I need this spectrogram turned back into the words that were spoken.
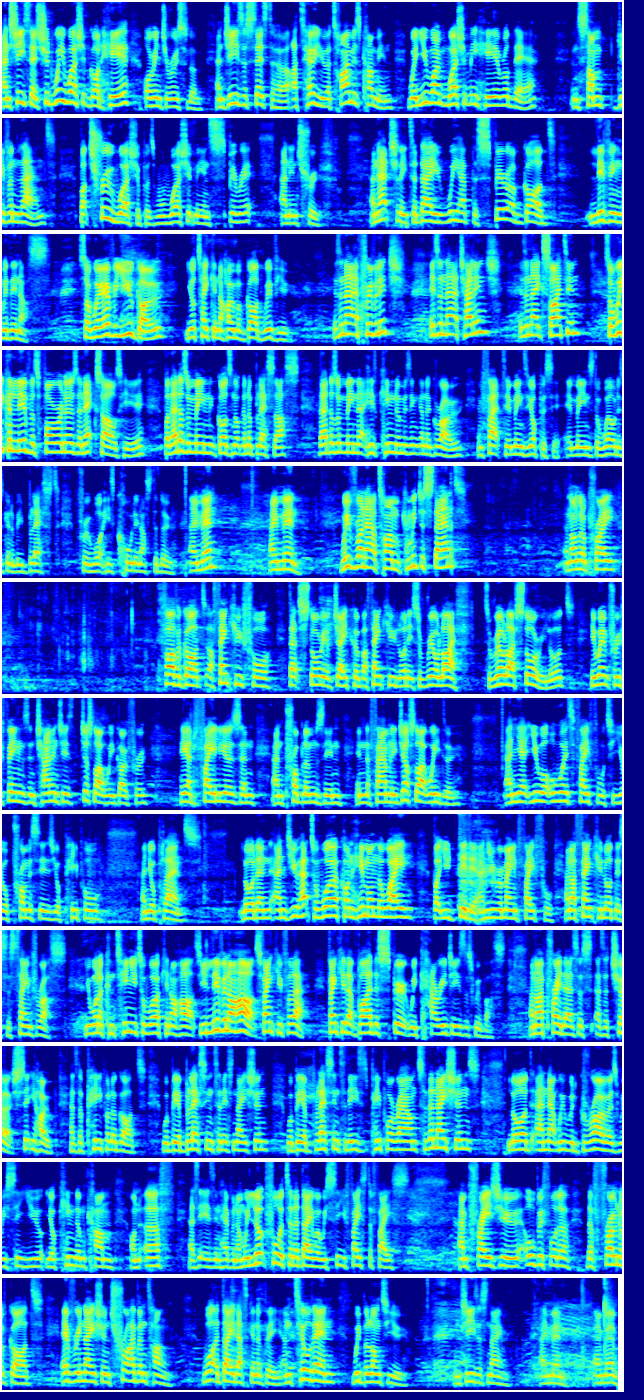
And she says, Should we worship God here or in Jerusalem? And Jesus says to her, I tell you, a time is coming where you won't worship me here or there in some given land, but true worshippers will worship me in spirit and in truth. And actually, today we have the Spirit of God living within us. Amen. So wherever you go, you're taking the home of God with you. Isn't that a privilege? Amen. Isn't that a challenge? Amen. Isn't that exciting? So we can live as foreigners and exiles here, but that doesn't mean that God's not going to bless us. That doesn't mean that his kingdom isn't going to grow. In fact, it means the opposite. It means the world is going to be blessed through what he's calling us to do. Amen? Amen. We've run out of time. Can we just stand? And I'm going to pray. Father God, I thank you for that story of Jacob. I thank you, Lord. It's a real life. It's a real life story, Lord. He went through things and challenges just like we go through. He had failures and, and problems in, in the family, just like we do. And yet you are always faithful to your promises, your people, and your plans. Lord, and, and you had to work on him on the way, but you did it and you remain faithful. And I thank you, Lord, it's the same for us. You want to continue to work in our hearts. You live in our hearts. Thank you for that. Thank you that by the Spirit we carry Jesus with us. And I pray that as a, as a church, City Hope, as the people of God, would be a blessing to this nation, would be a blessing to these people around, to the nations, Lord, and that we would grow as we see you, your kingdom come on earth as it is in heaven. And we look forward to the day where we see you face to face and praise you all before the, the throne of God, every nation, tribe, and tongue. What a day that's going to be. Until then, we belong to you. In Jesus' name, amen. Amen.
